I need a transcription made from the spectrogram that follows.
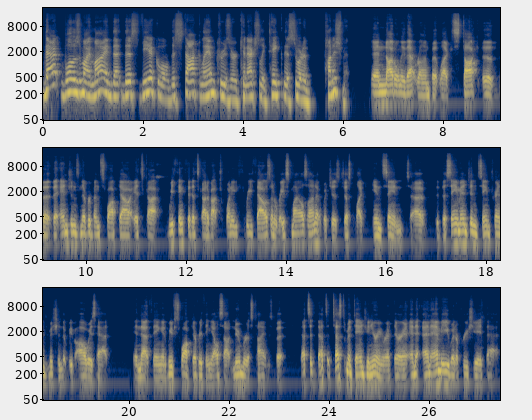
that blows my mind that this vehicle, this stock Land Cruiser, can actually take this sort of punishment. And not only that ron but like stock uh, the the engine's never been swapped out. It's got we think that it's got about 23000 race miles on it which is just like insane. Uh, the same engine same transmission that we've always had in that thing and we've swapped everything else out numerous times but that's a that's a testament to engineering right there and an me would appreciate that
